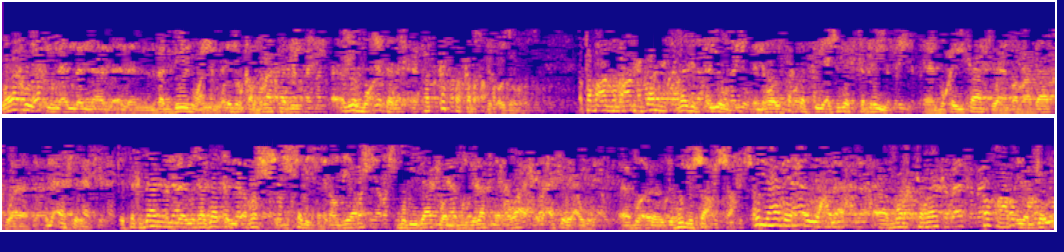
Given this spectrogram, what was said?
ويأخذ البنزين والهيدروكربونات هذه غير مؤثرة فتكسر طبقة الأوزون. طبعا استخدام غاز الفريون اللي هو يستخدم في أجهزة التبريد المكيفات والبرادات والى آخره. استخدام الغازات الرش المختلفة سواء هي رش مبيدات ولا مزيلات للروائح إلى آخره أو دهون للشعر. كل هذا يحتوي على مركبات تصعد إلى الجو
